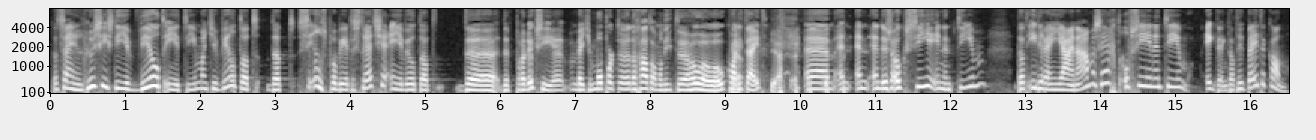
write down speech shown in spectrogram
dat zijn ruzies die je wilt in je team. Want je wilt dat, dat sales probeert te stretchen en je wilt dat de, de productie eh, een beetje moppert. eh, dat gaat allemaal niet, eh, ho, ho, ho, kwaliteit. Ja. Ehm, en, en, en dus ook zie je in een team dat iedereen ja en amen zegt? Of zie je in een team, ik denk dat dit beter kan?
